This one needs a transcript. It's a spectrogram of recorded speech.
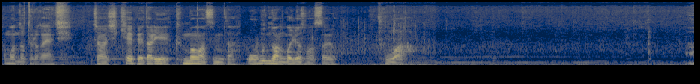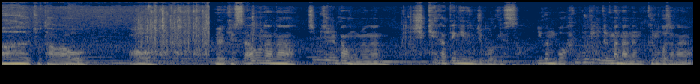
한 번 더 들어가야지 자 식혜 배달이 금방 왔습니다 5분도 안 걸려서 왔어요 좋아. 아 좋다. 아우. 어우. 왜 이렇게 사우나나 찜질방 오면은 식혜가 땡기는지 모르겠어. 이건 뭐 한국인들만 아는 그런 거잖아요.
